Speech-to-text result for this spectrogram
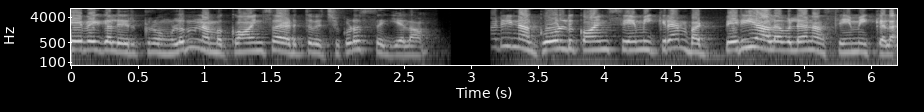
தேவைகள் இருக்கிறவங்களும் நம்ம காயின்ஸாக எடுத்து வச்சு கூட செய்யலாம். முன்னாடி நான் கோல்டு காயின் சேமிக்கிறேன் பட் பெரிய அளவில் நான் சேமிக்கலை.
